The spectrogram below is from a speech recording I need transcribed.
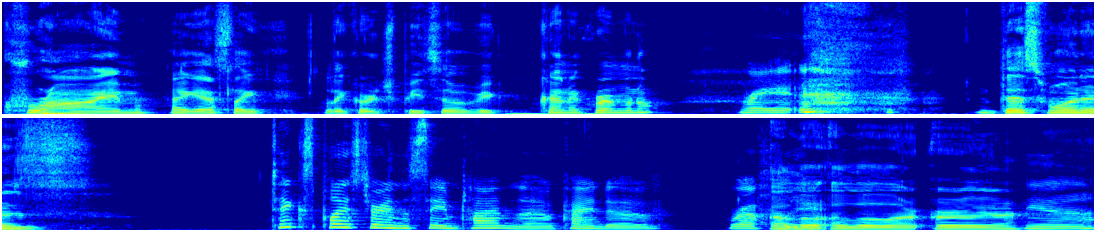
crime, I guess, like Licorice Pizza would be kind of criminal. Right. This one is Takes place during the same time, though, kind of. a, Roughly. li- a little earlier. yeah.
